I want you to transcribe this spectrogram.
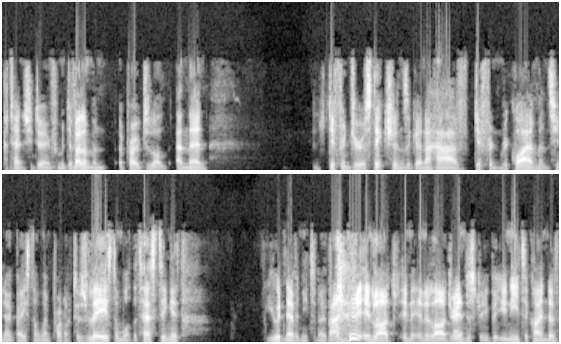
potentially doing from a development approach as well. And then different jurisdictions are going to have different requirements, you know, based on when product is released and what the testing is. You would never need to know that in large in, in a larger industry, but you need to kind of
